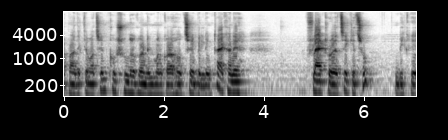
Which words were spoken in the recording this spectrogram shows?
আপনারা দেখতে পাচ্ছেন খুব সুন্দর করে নির্মাণ করা হচ্ছে এই বিল্ডিংটা এখানে ফ্ল্যাট রয়েছে কিছু, বিক্রি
